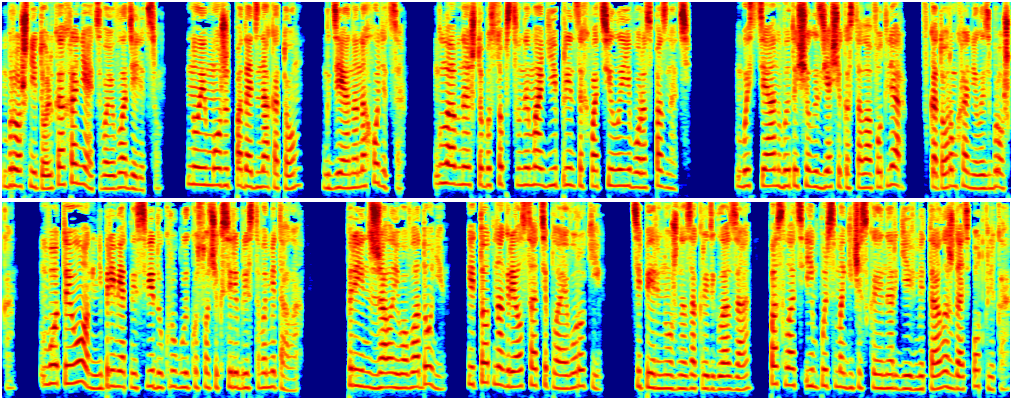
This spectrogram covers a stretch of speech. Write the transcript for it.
Брошь не только охраняет свою владелицу, но и может подать знак о том, где она находится. Главное, чтобы собственной магии принца хватило его распознать. Бастиан вытащил из ящика стола футляр, в котором хранилась брошка. Вот и он, неприметный с виду круглый кусочек серебристого металла. Принц сжал его в ладони, и тот нагрелся от тепла его руки. Теперь нужно закрыть глаза, послать импульс магической энергии в металл и ждать отклика.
